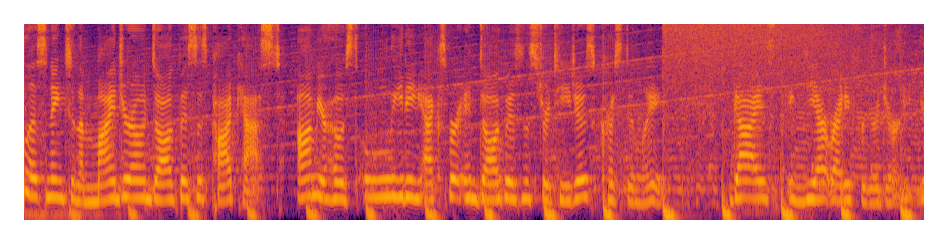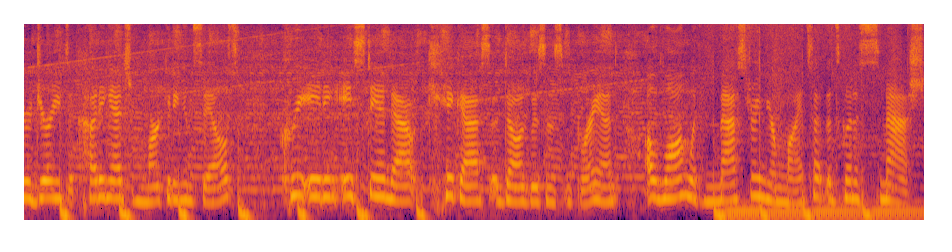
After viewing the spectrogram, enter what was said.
listening to the Mind Your Own Dog Business podcast. I'm your host, leading expert in dog business strategist, Kristen Lee. Guys, get ready for your journey. Your journey to cutting edge marketing and sales, creating a standout, kick ass dog business brand, along with mastering your mindset that's going to smash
